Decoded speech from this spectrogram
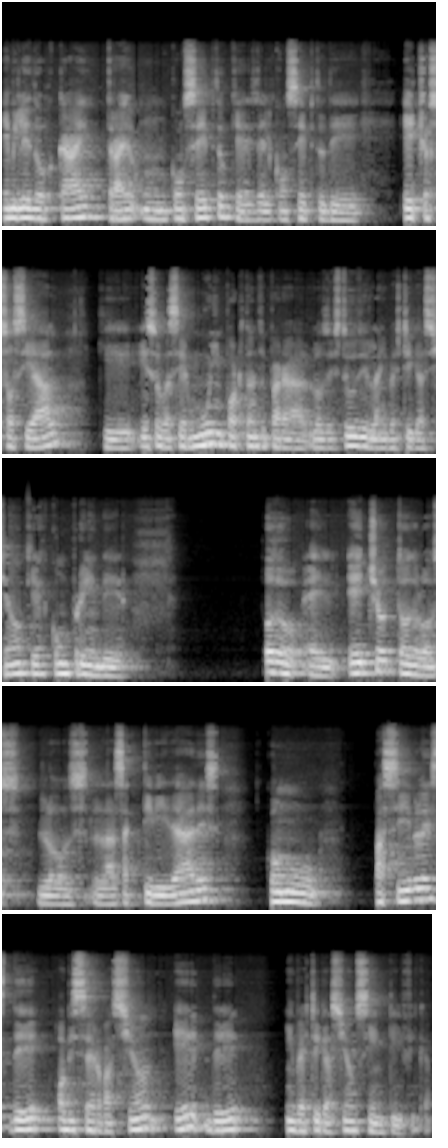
Emile Durkheim trae un concepto que es el concepto de hecho social, que eso va a ser muy importante para los estudios y la investigación, que es comprender todo el hecho, todas los, las actividades como pasibles de observación y de investigación científica.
